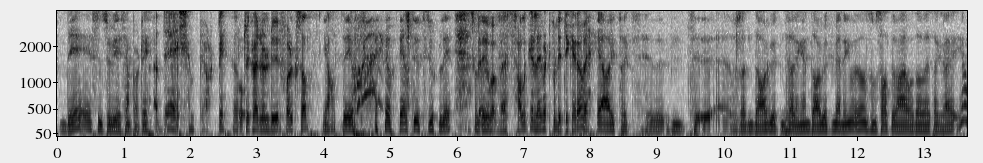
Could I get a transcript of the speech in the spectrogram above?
Det syns jo vi er kjempeartig. Ja, Det er kjempeartig at du klarer å lure folk sånn. Ja, det er jo, helt utrolig. Skulle altså, jobba med salg eller vært politikere, vi. Ja, ikke sant. Altså, en dag uten trening, en dag uten mening, som sa til meg, og da tenkte jeg ja,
